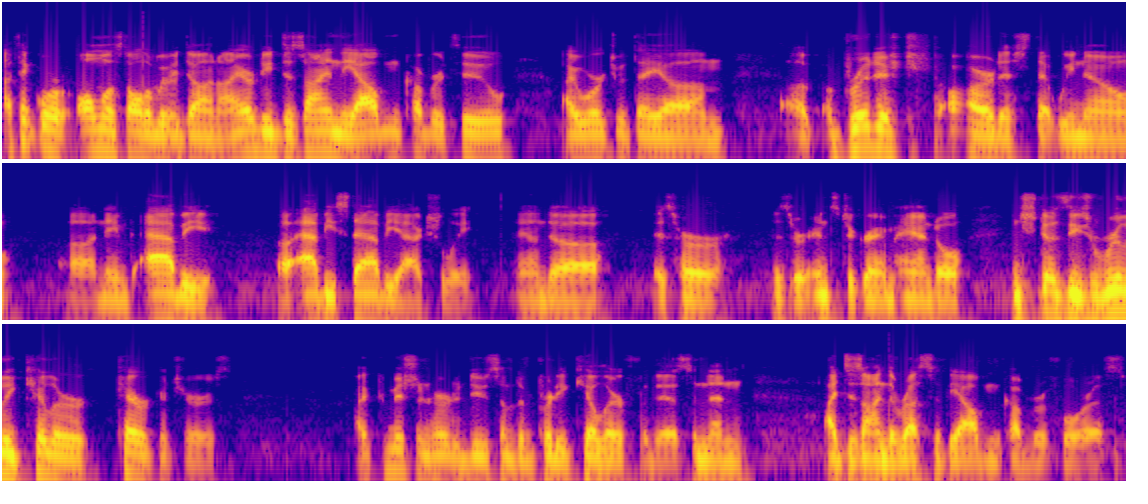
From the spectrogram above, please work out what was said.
I think we're almost all the way done. I already designed the album cover too. I worked with a um, a, a, British artist that we know uh, named Abby, uh, Abby Stabby actually, and uh, is her is her Instagram handle, and she does these really killer caricatures. I commissioned her to do something pretty killer for this, and then I designed the rest of the album cover for us.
